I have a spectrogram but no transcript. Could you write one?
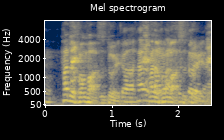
他的方法是对的，他的方法是对的。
